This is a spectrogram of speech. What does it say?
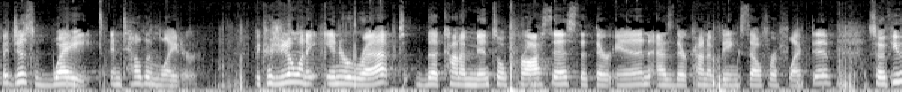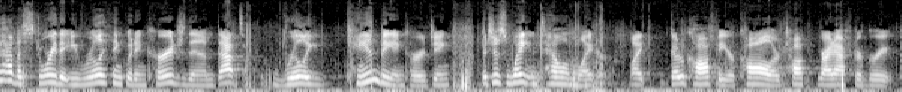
but just wait and tell them later. Because you don't want to interrupt the kind of mental process that they're in as they're kind of being self reflective. So, if you have a story that you really think would encourage them, that's really can be encouraging, but just wait and tell them later. Like, go to coffee or call or talk right after group.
